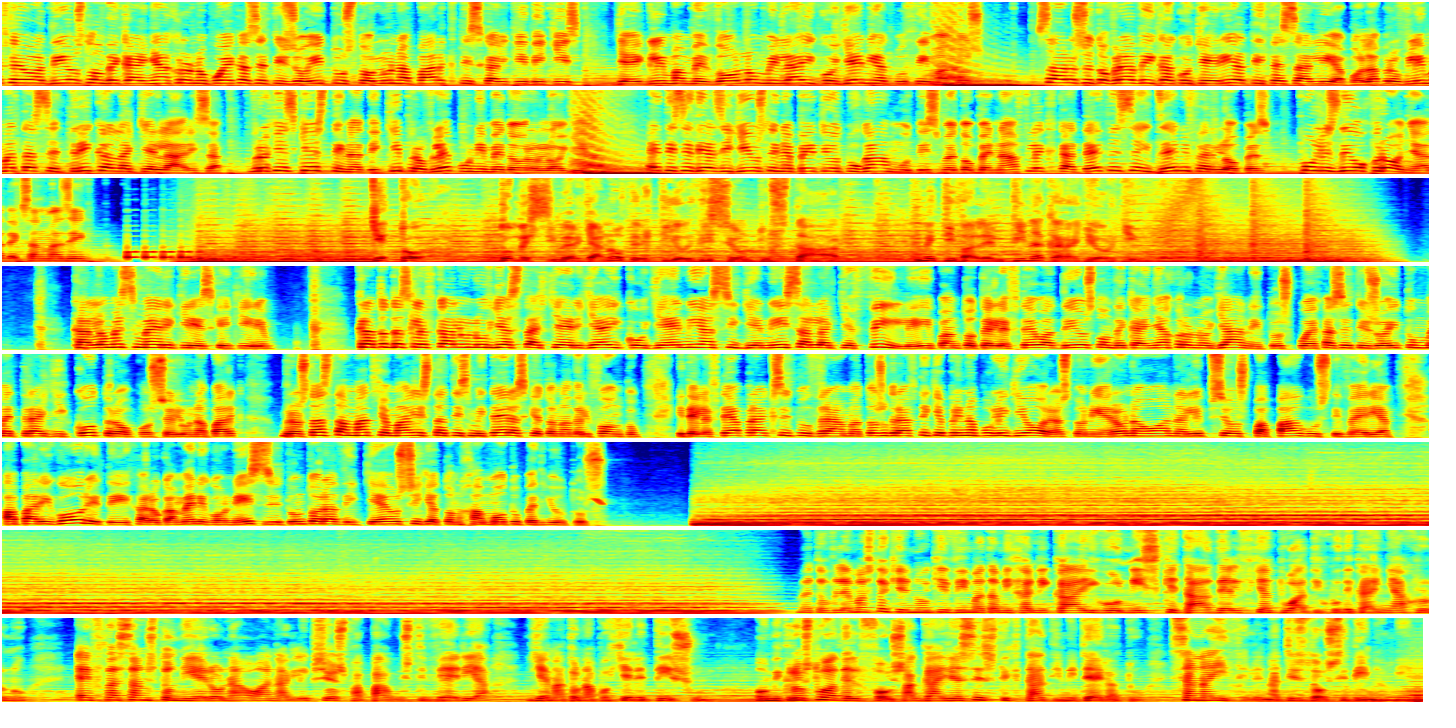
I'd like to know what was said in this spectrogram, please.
τελευταίο αντίο στον 19χρονο που έχασε τη ζωή του στο Λούνα Πάρκ της Χαλκιδικής. Για έγκλημα με δόλο μιλάει η οικογένεια του θύματος. Σάρωσε το βράδυ η κακοκαιρία τη Θεσσαλία. Πολλά προβλήματα σε Τρίκαλα και Λάρισα. Βροχές και στην Αττική προβλέπουν οι μετεωρολόγοι. Αίτηση διαζυγίου στην επέτειο του γάμου της με τον Μπενάφλεκ κατέθεσε η Τζένιφερ Λόπες. Μόλις δύο χρόνια άντεξαν μαζί. Και τώρα, το μεσημεριανό δελτίο ειδήσεων του Star με τη Βαλεντίνα Καραγεωργίου. Καλό μεσημέρι κυρίες και κύριοι. Κρατώντας λευκά λουλούδια στα χέρια, οικογένεια, συγγενείς αλλά και φίλοι είπαν το τελευταίο αντίο στον 19χρονο Γιάννη τους που έχασε τη ζωή του με τραγικό τρόπο σε Λούνα Πάρκ, μπροστά στα μάτια μάλιστα της μητέρας και των αδελφών του. Η τελευταία πράξη του δράματος γράφτηκε πριν από λίγη ώρα στον ιερό ναό Αναλήψεως Παπάγου στη Βέρεια. Απαρηγόρητοι οι χαροκαμένοι γονείς ζητούν τώρα δικαίωση για τον χαμό του παιδιού τους. Με το βλέμμα στο κενό και βήματα μηχανικά, οι γονείς και τα αδέλφια του άτυχου 19χρονου έφτασαν στον ιερό ναό Αναλήψεως Παπάγου στη Βέρεια για να τον αποχαιρετήσουν. Ο μικρός του αδελφός αγκάλιασε σφιχτά τη μητέρα του, σαν να ήθελε να της δώσει δύναμη.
